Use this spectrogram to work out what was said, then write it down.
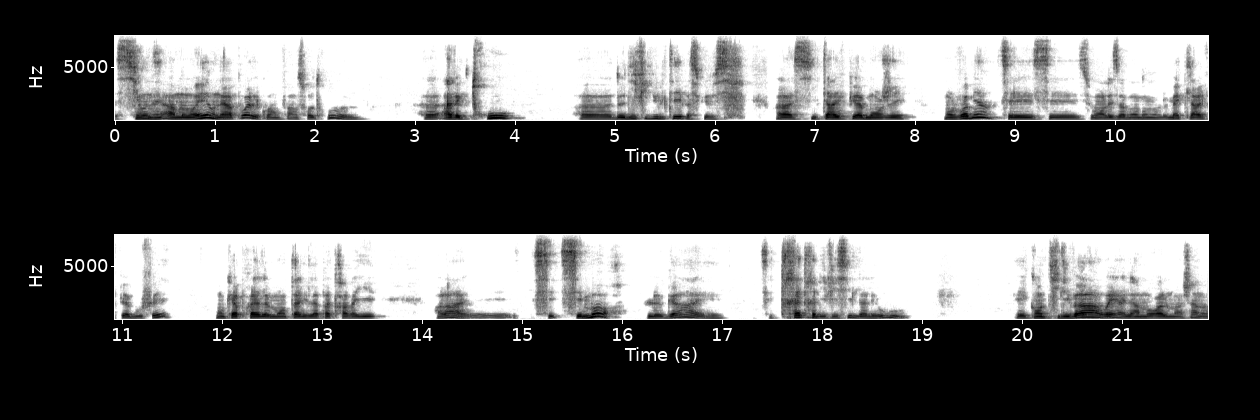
si on est à un moment donné, on est à poil, quoi. Enfin, on se retrouve euh, avec trop de difficultés parce que si, voilà, si tu n'arrives plus à manger, on le voit bien, c'est souvent les abandons. Le mec n'arrive plus à bouffer, donc après, le mental, il n'a pas travaillé voilà, c'est mort. Le gars, c'est très très difficile d'aller au bout. Et quand il y va, ouais, il a un moral machin,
